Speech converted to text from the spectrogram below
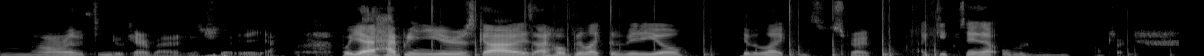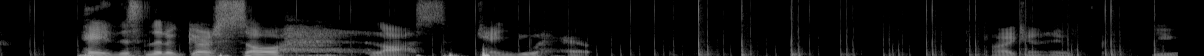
Mm, I don't really think you care about it. yeah, yeah. But yeah, Happy New Year's, guys. I hope you liked the video. Give a like and subscribe. I keep saying that over and over. I'm sorry. Hey, this little girl so lost. Can you help? I can help. You.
